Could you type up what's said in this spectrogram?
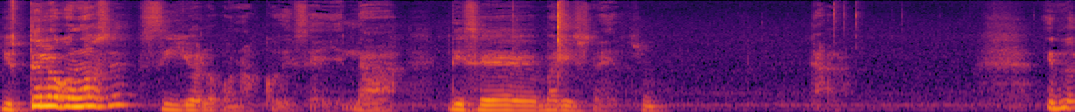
¿Y usted lo conoce? Sí, yo lo conozco, dice ella. La, dice Marie Schneider. Sí. Claro.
